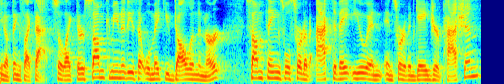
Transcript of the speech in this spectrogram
you know things like that so like there's some communities that will make you dull and inert some things will sort of activate you and, and sort of engage your passion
